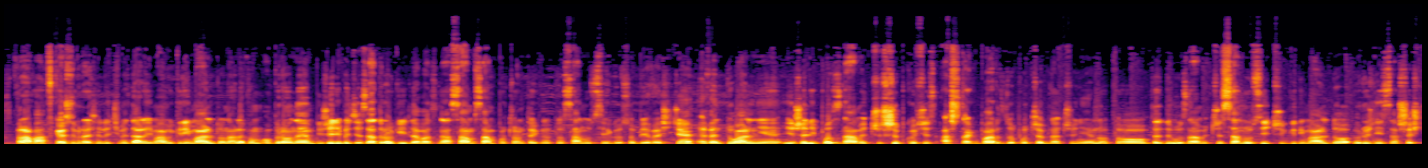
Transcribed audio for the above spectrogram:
sprawa. W każdym razie lecimy dalej. Mamy Grimaldo na lewą obronę. Jeżeli będzie za drogi dla Was na sam, sam początek, no to Sanusiego sobie weźcie. Ewentualnie, jeżeli poznamy, czy szybkość jest aż tak bardzo potrzebna, czy nie, no to wtedy uznamy, czy Sanusi, czy Grimaldo. Różnica 6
